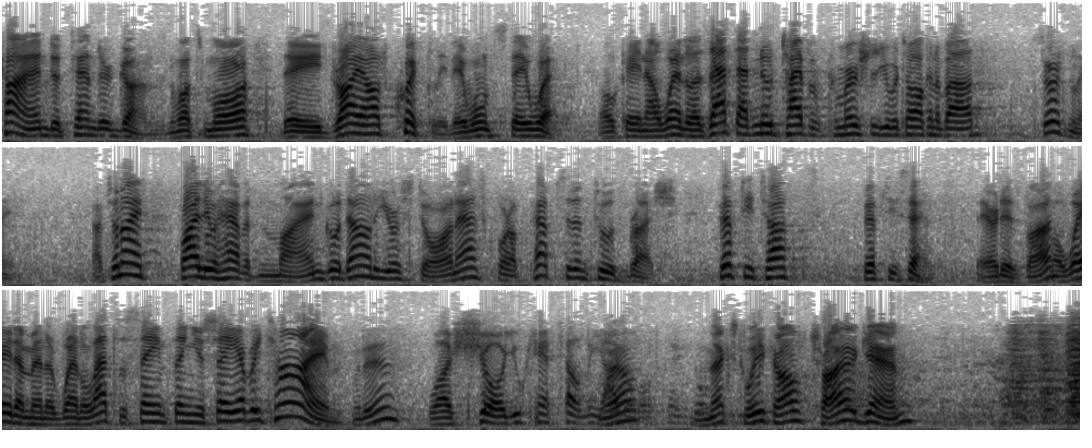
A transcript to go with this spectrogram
kind to tender gums. And what's more, they dry out quickly. They won't stay wet. Okay, now, Wendell, is that that new type of commercial you were talking about? Certainly. Now, tonight, while you have it in mind, go down to your store and ask for a Pepsodent toothbrush. 50 tufts, 50 cents. There it is, Bud. Well, wait a minute, Wendell. That's the same thing you say every time. It is? Well, sure. You can't tell me. Well, next week I'll try again.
